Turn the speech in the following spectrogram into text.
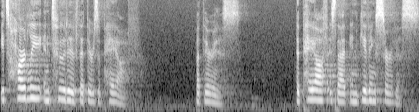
It's hardly intuitive that there's a payoff, but there is. The payoff is that in giving service,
